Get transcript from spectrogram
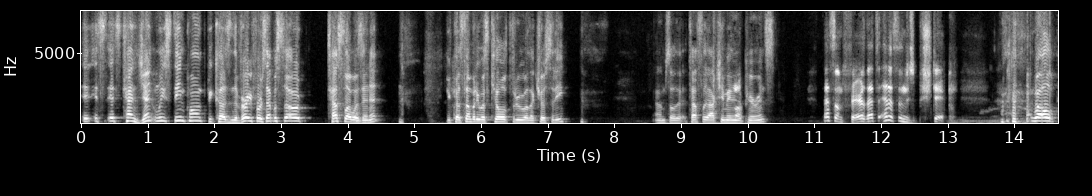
it it's it's tangentially steampunk because in the very first episode, Tesla was in it because somebody was killed through electricity. Um, so Tesla actually made an appearance. That's unfair. That's Edison's shtick. well,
